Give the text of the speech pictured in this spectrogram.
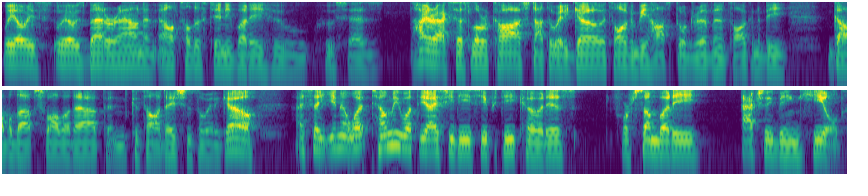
we always we always bat around, and I'll tell this to anybody who who says higher access, lower cost, not the way to go. It's all going to be hospital driven. It's all going to be gobbled up, swallowed up, and consolidation is the way to go. I say, you know what? Tell me what the ICD CPT code is for somebody actually being healed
